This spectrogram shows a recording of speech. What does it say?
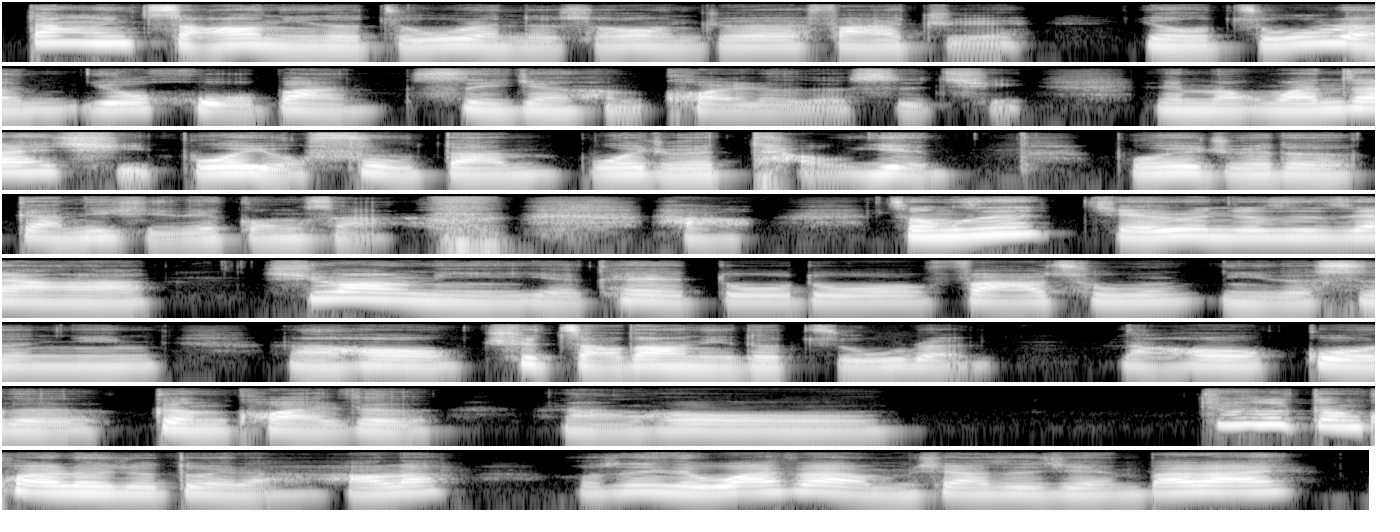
当你找到你的族人的时候，你就会发觉有族人、有伙伴是一件很快乐的事情。你们玩在一起不会有负担，不会觉得讨厌，不会觉得干力写的工啥。好，总之结论就是这样啦。希望你也可以多多发出你的声音，然后去找到你的族人，然后过得更快乐，然后。就是更快乐就对了。好了，我是你的 WiFi，我们下次见，拜拜。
